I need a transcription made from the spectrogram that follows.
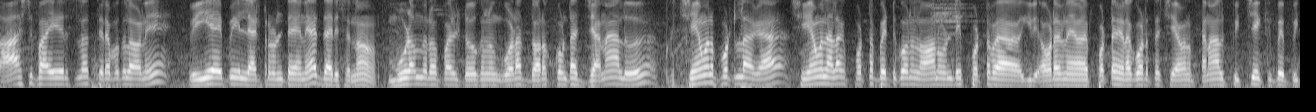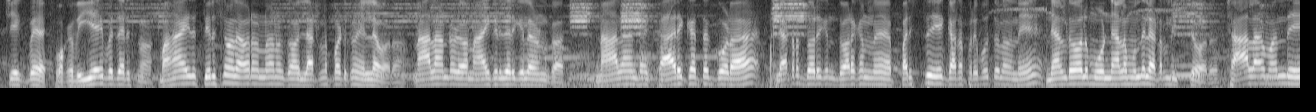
లాస్ట్ ఫైవ్ ఇయర్స్లో తిరుపతిలోని విఐపి లెటర్ ఉంటేనే దర్శనం. మూడు వందల రూపాయల టోకెన్ కూడా దొరకకుండా జనాలు ఒక చీమల పుట్టలాగా చీమలు ఎలా పుట్ట పెట్టుకొని లోన ఉండి పుట్ట ఎవడైనా పుట్ట ఎలగొడితే చీమలు జనాలు పిచ్చెక్కిపోయి పిచ్చెక్కిపోయి ఒక విఐపి దర్శనం. మహా అయితే తెలిసిన వాళ్ళు ఎవరు ఉన్నారనుకో లెటర్లు పట్టుకొని వెళ్ళేవారు. నాలాంటి నాయకుడి దగ్గరికి వెళ్ళారు అనుకో నాలాంటి కార్యకర్తకు కూడా లెటర్ దొరికిన దొరకని పరిస్థితి గత ప్రభుత్వంలోని నెల రోజులు మూడు నెలల ముందు లెటర్లు ఇచ్చేవారు. చాలా మంది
